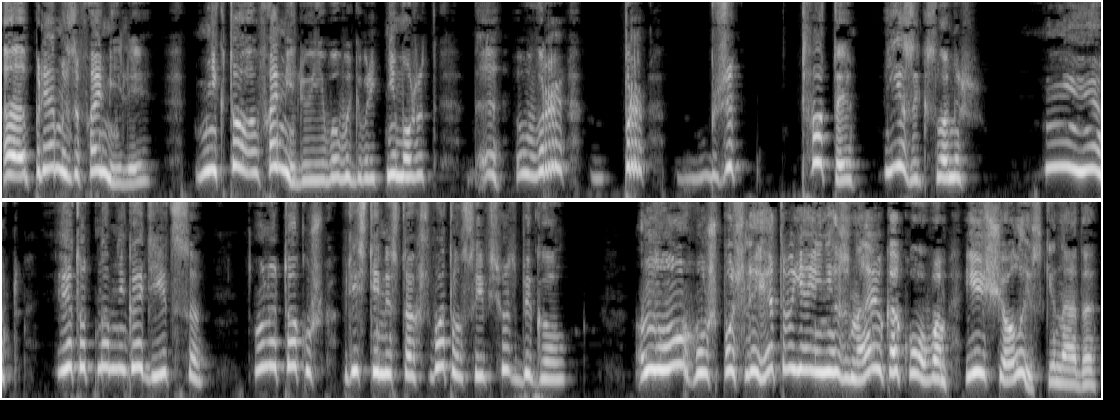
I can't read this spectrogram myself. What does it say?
а прямо из-за фамилии. Никто фамилию его выговорить не может. Э, вр, пр, бжик, тьфу ты, язык сломишь. Нет, этот нам не годится. Он и так уж в десяти местах сватался и все сбегал. Ну, уж после этого я и не знаю, какого вам еще лыски надо,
